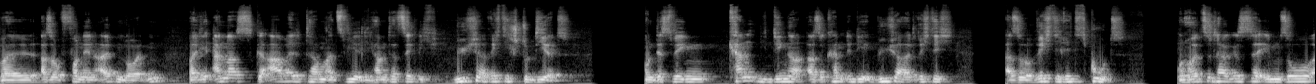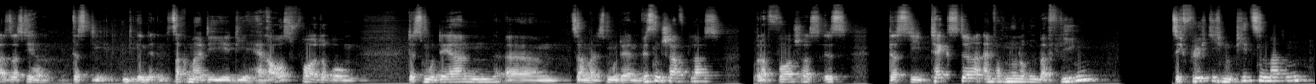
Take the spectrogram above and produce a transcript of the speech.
Weil, also von den alten Leuten, weil die anders gearbeitet haben als wir. Die haben tatsächlich Bücher richtig studiert. Und deswegen kannten die Dinge, also kannten die Bücher halt richtig, also richtig, richtig gut. Und heutzutage ist es ja eben so, also dass die, dass die, die sag mal, die, die Herausforderung des modernen, ähm, sag mal, des modernen Wissenschaftlers oder Forschers ist, dass die Texte einfach nur noch überfliegen, sich flüchtig Notizen machen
